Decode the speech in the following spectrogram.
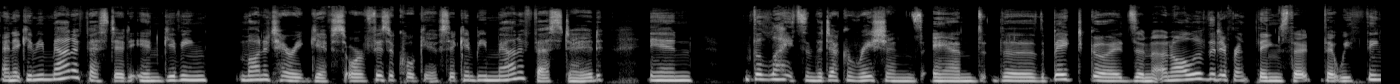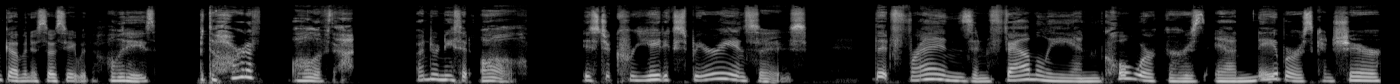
And it can be manifested in giving monetary gifts or physical gifts. It can be manifested in the lights and the decorations and the the baked goods and, and all of the different things that, that we think of and associate with the holidays. But the heart of all of that, underneath it all, is to create experiences that friends and family and coworkers and neighbors can share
